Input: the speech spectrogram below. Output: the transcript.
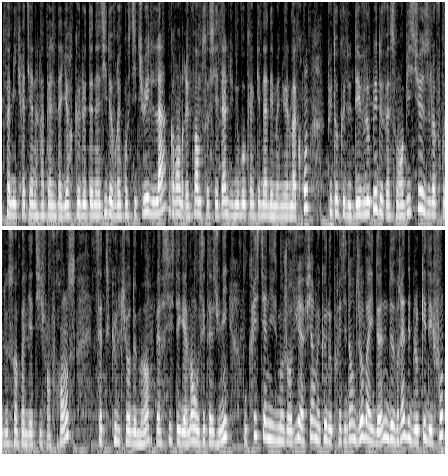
Famille chrétienne rappelle d'ailleurs que l'euthanasie devrait constituer la grande réforme sociétale du nouveau quinquennat d'Emmanuel Macron, plutôt que de développer de façon ambitieuse l'offre de soins palliatifs en France. Cette culture de mort persiste également aux États-Unis, où Christianisme aujourd'hui affirme que le président Joe Biden devrait débloquer des fonds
